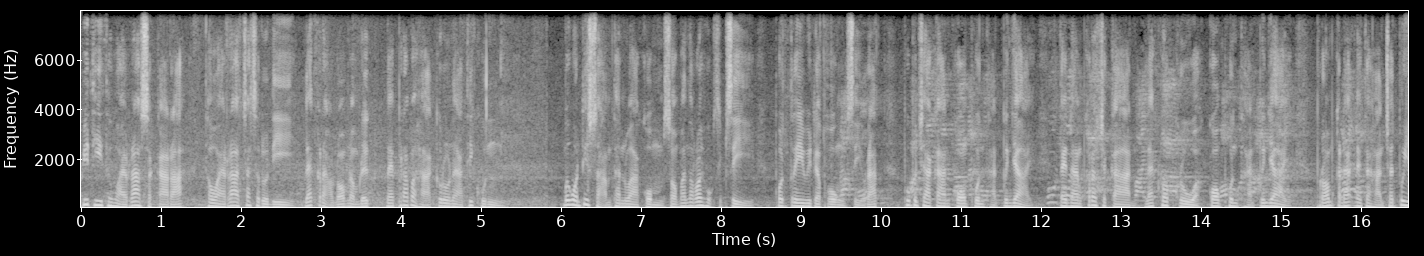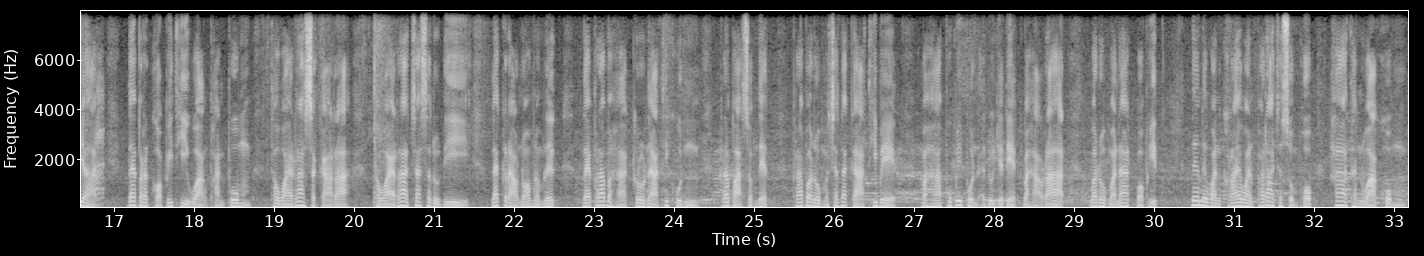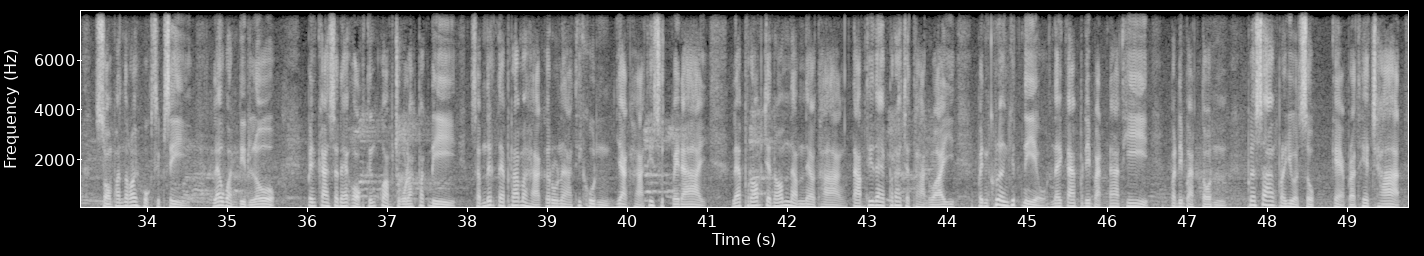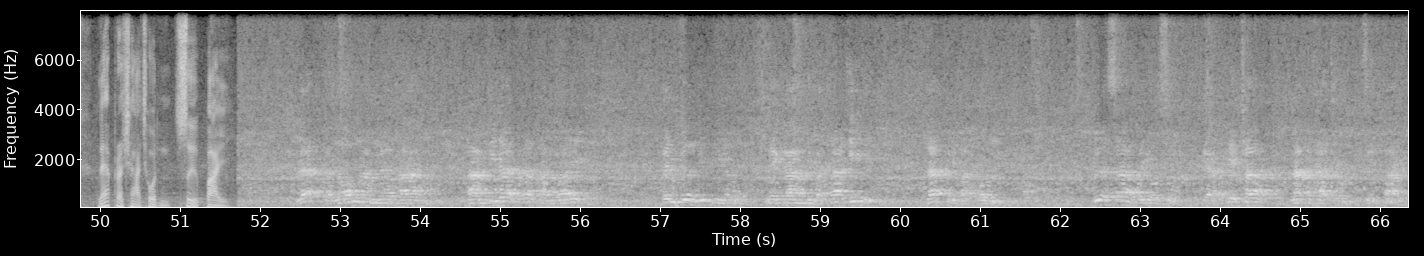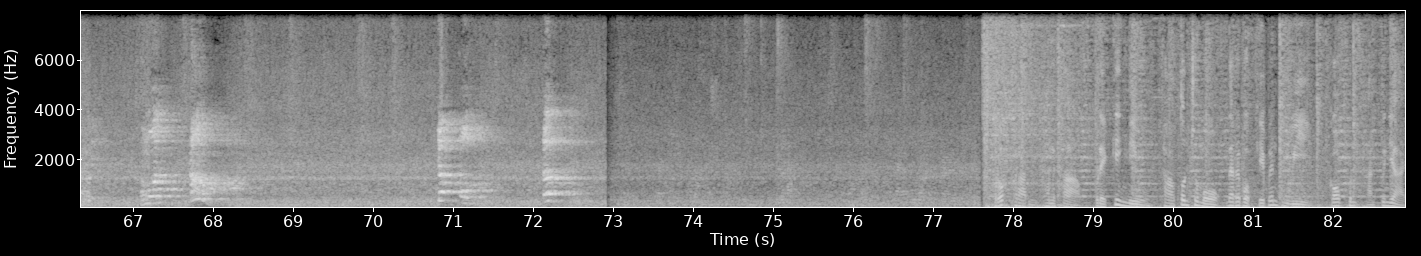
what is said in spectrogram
พิธีถวายราชสักการะ ถวายราชสดุดี และกล่าวน้อมนำลึกในพระมหากรุณาธิคุณ เมื่อวันที่ 3 ธันวาคม 2564 พลตรีวิรพงศ์ศรีรัตน์ผู้บัญชาการกองพลฐานปืนใหญ่ได้นำข้าราชการและครอบครัวกองพลฐานปืนใหญ่ พร้อมคณะในทหารชั้นผู้ใหญ่ ได้ประกอบพิธีวางพันพุ่ม ถวายราชสักการะ ถวายราชสดุดี และกล่าวน้อมนำลึกในพระมหากรุณาธิคุณ พระบาทสมเด็จ พระบรมชนากาธิเบศมหาภูมิพลอดุลยเดชมหาราช บรมนาถบพิตรเนื่องในวันคล้ายวันพระราชสมภพ 5 ธันวาคม 2564 และวันดินโลก เป็นการแสดงออกถึงความจงรักภักดี สำนึกในพระมหากรุณาธิคุณอย่างหาที่สุดไม่ได้ และพร้อมจะน้อมนำแนวทางตามที่ได้พระราชทานไว้ เป็นเครื่องยึดเหนี่ยวในการปฏิบัติหน้าที่ ปฏิบัติตน เพื่อสร้างประโยชน์สุขแก่ประเทศชาติ และประชาชนสืบไป และจะน้อมนำแนวทาง ตามที่ได้พระราชทานไว้ เป็นเครื่องยึดเหนี่ยวในการปฏิบัติหน้าที่และปฏิบัติตนเพื่อสร้างประโยชน์สุขแก่ประเทศชาติและประชาชนสืบไปทั้งหมดต้องยกอกตึ๊บครบครันทันข่าว breaking news ข่าวต้นชั่วโมงในระบบเคเบิลทีวีกองพลฐานปืนใหญ่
